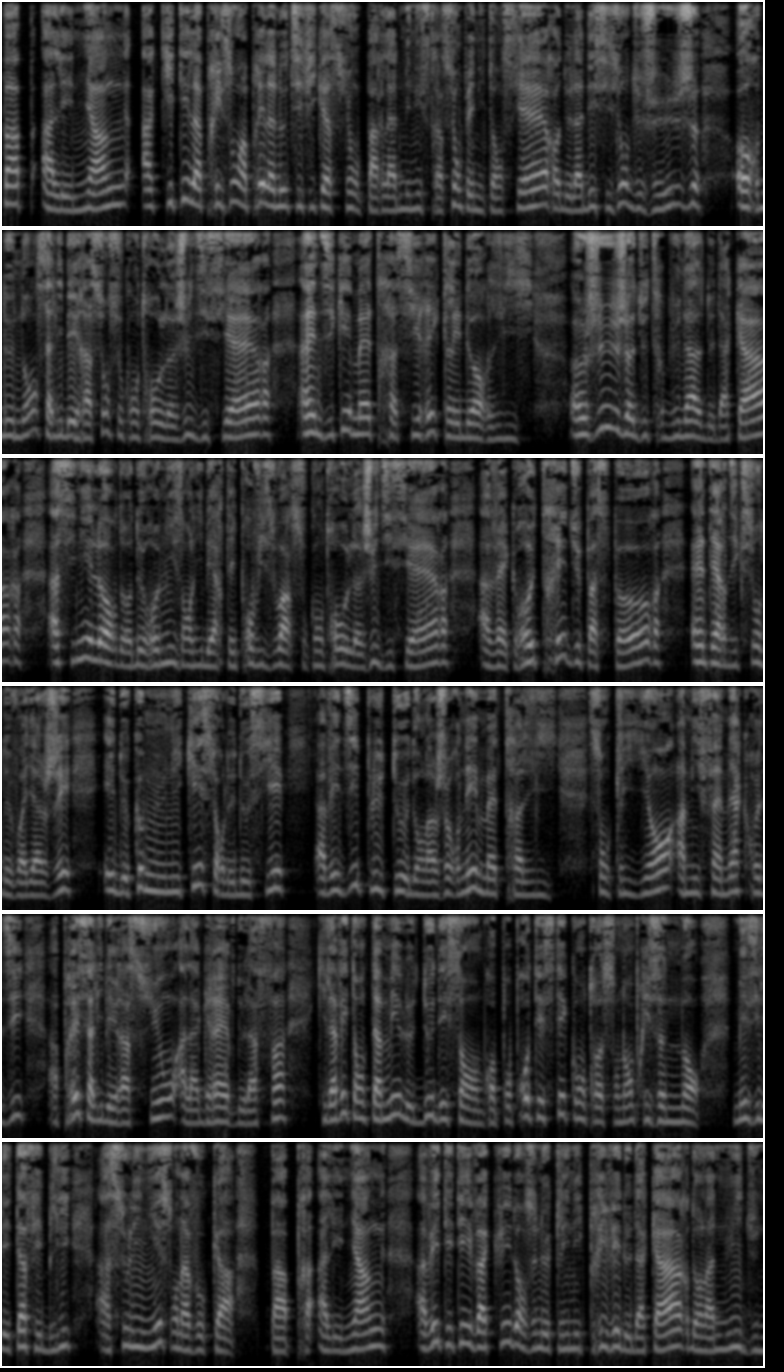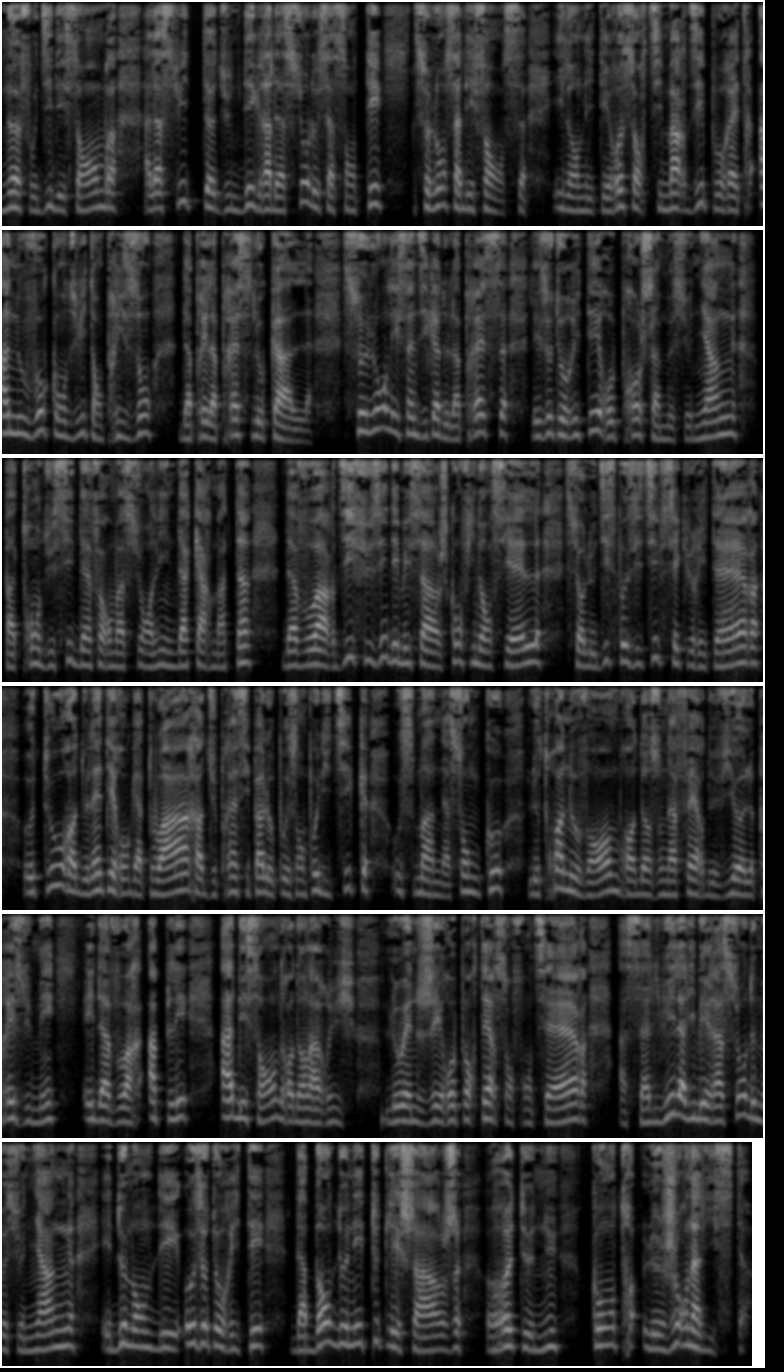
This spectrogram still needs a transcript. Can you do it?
Pape Ali Nyang a quitté la prison après la notification par l'administration pénitentiaire de la décision du juge ordonnant sa libération sous contrôle judiciaire, indiqué maître Cyril Clédor Lee. Un juge du tribunal de Dakar a signé l'ordre de remise en liberté provisoire sous contrôle judiciaire avec retrait du passeport, interdiction de voyager et de communiquer sur le dossier, avait dit plus tôt dans la journée Maître Lee. Son client a mis fin mercredi après sa libération à la grève de la faim qu'il avait entamée le 2 décembre pour protester contre son emprisonnement, mais il est affaibli, a souligné son avocat. Pape Ali Nyang avait été évacué dans une clinique privée de Dakar dans la nuit du 9 au 10 décembre à la suite d'une dégradation de sa santé selon sa défense. Il en était ressorti mardi pour être à nouveau conduit en prison d'après la presse locale. Selon les syndicats de la presse, les autorités reprochent à M. Nyang, patron du site d'information en ligne Dakar Matin, d'avoir diffusé des messages confidentiels sur le dispositif sécuritaire autour de l'interrogatoire principal opposant politique Ousmane Sonko le 3 novembre dans une affaire de viol présumé et d'avoir appelé à descendre dans la rue. L'ONG Reporters sans frontières a salué la libération de M. Nyang et demandé aux autorités d'abandonner toutes les charges retenues contre le journaliste.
